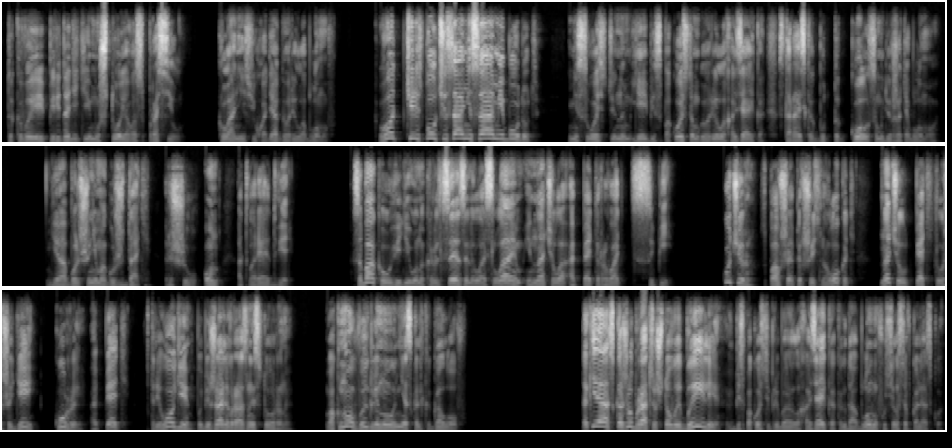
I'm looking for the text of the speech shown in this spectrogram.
«Так вы передадите ему, что я вас просил?» Кланяясь уходя, говорил Обломов. «Вот через полчаса они сами будут. несвойственным ей беспокойством говорила хозяйка, стараясь как будто голосом удержать Обломова. «Я больше не могу ждать», — решил он, отворяя дверь. Собака, увидев его на крыльце, залилась лаем и начала опять рвать цепи. Кучер, спавший опершись на локоть, начал пятить лошадей, куры опять в тревоге побежали в разные стороны. В окно выглянуло несколько голов. «Так я скажу братцу, что вы были», — в беспокойстве прибавила хозяйка, когда Обломов уселся в коляску.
